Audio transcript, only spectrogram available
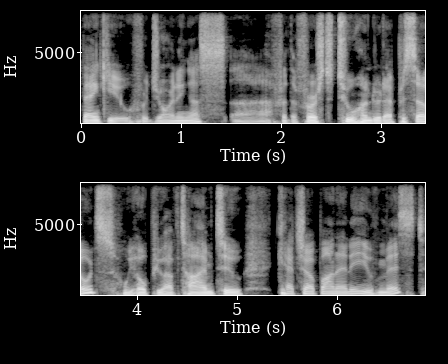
Thank you for joining us uh, for the first 200 episodes. We hope you have time to catch up on any you've missed.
